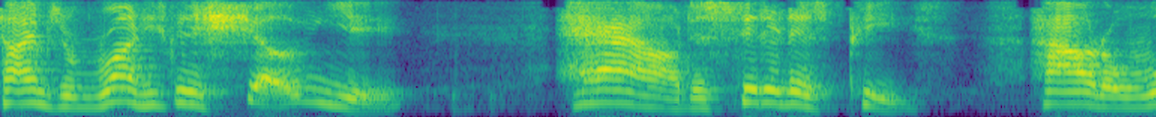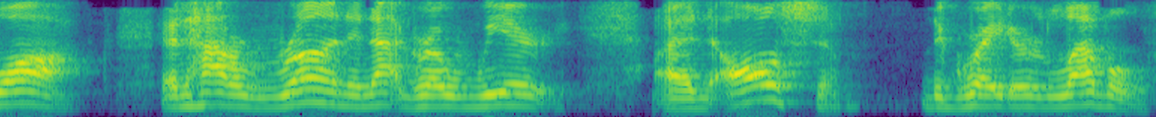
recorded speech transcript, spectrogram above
times to run. He's going to show you how to sit in his peace, how to walk and how to run and not grow weary. And also the greater levels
